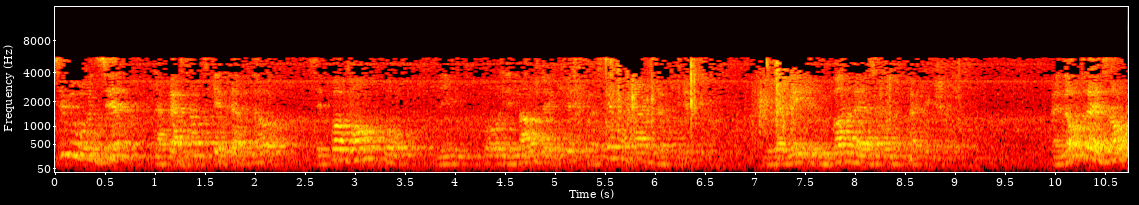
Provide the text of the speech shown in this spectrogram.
Si vous vous dites, la personne qui est faite là, c'est pas bon pour les, pour l'image de Christ, pour le témoignage de Christ, vous avez une bonne raison de faire quelque chose. Une autre raison,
